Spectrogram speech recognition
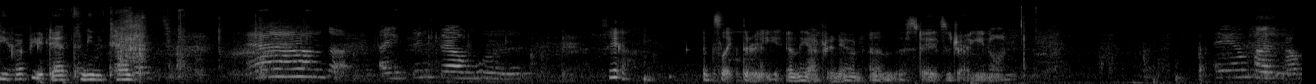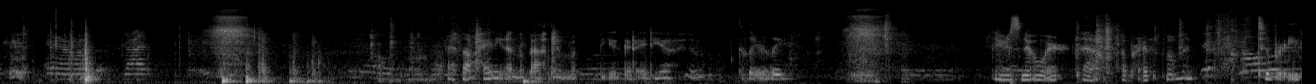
Do you have your dad's name tag? And I think that was. So yeah, it's like 3 in the afternoon and this day is dragging on. And has melted. And that. I thought hiding in the bathroom would be a good idea. and Clearly, there's nowhere to have a private moment to breathe.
